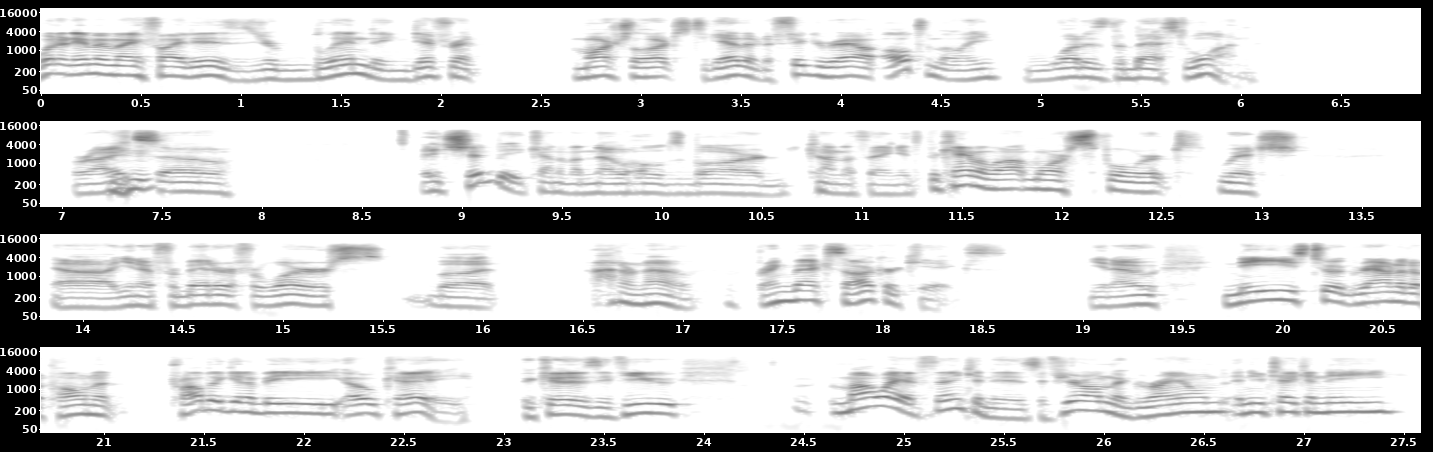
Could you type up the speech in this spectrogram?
what an MMA fight is is you're blending different martial arts together to figure out ultimately what is the best one. Right? Mhm. So it should be kind of a no holds barred kind of thing. It's became a lot more sport, which uh, you know, for better or for worse, but I don't know. Bring back soccer kicks. You know, knees to a grounded opponent probably going to be okay because if you, my way of thinking is if you're on the ground and you take a knee,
